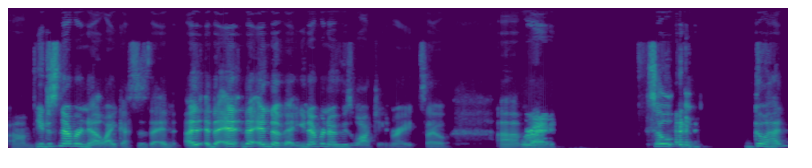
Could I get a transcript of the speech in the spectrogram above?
um, you just never know i guess is the end uh, the, the end of it. You never know who's watching right? So um, right. so and, go ahead.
